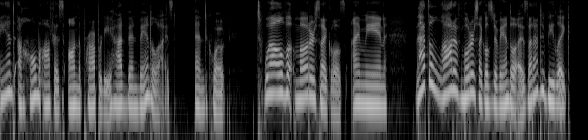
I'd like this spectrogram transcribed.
and a home office on the property had been vandalized. End quote. 12 motorcycles. I mean, that's a lot of motorcycles to vandalize. That had to be like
